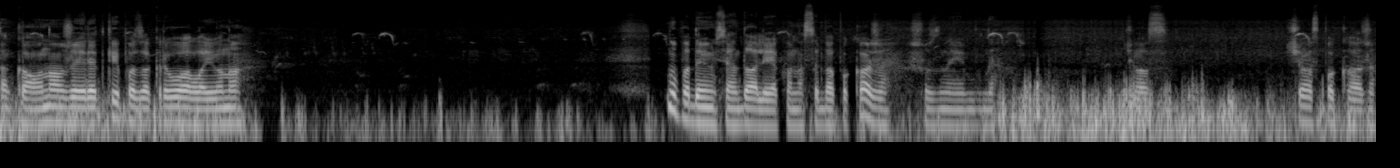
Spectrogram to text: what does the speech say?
Така, вона вже і рядки позакривала і вона. Ну, подивимося далі, як вона себе покаже, що з нею буде. Час. Час покаже.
